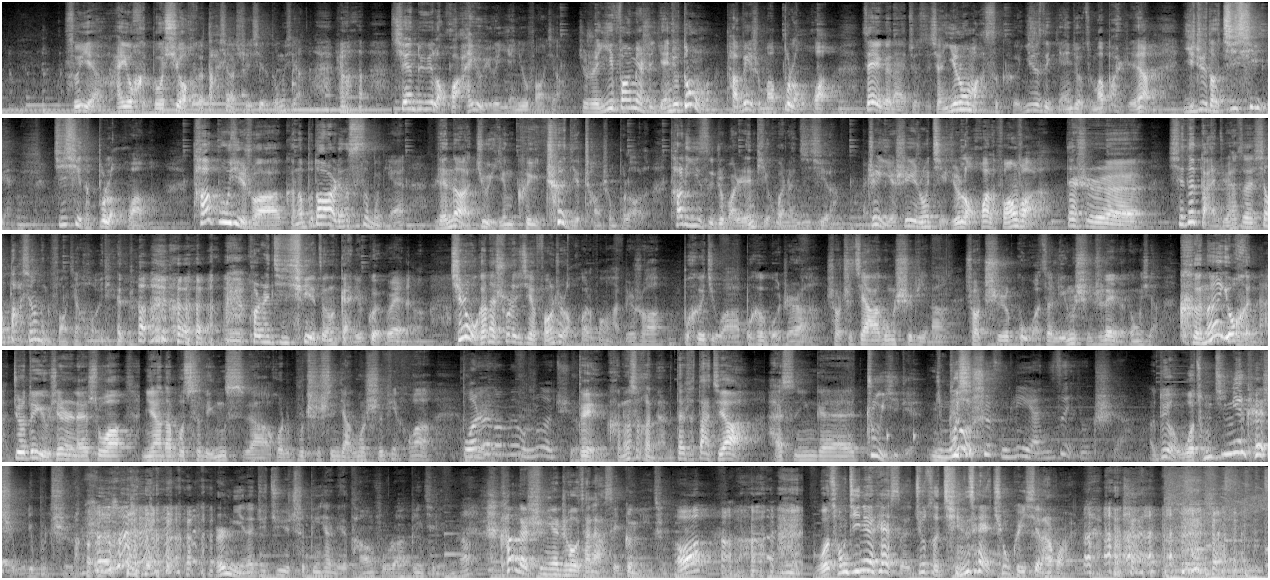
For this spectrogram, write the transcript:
所以啊，还有很多需要和大象学习的东西啊，是吧？现在对于老化还有一个研究方向，就是一方面是研究动物它为什么不老化，再一个呢，就是像伊隆马斯克一直在研究怎么把人啊移植到机器里面，机器它不老化嘛，他估计说啊，可能不到二零四五年，人呢就已经可以彻底长生不老了。他的意思就是把人体换成机器了，这也是一种解决老化的方法了，但是。现在感觉还是向大象那个方向好一点的，换成机器总感觉怪怪的啊。其实我刚才说了一些防止老化的方法，比如说不喝酒啊，不喝果汁啊，少吃加工食品啊，少吃果子、零食之类的东西啊，可能有很难。就是对有些人来说，你让他不吃零食啊，或者不吃深加工食品的话，活着都没有乐趣。对，可能是很难的。但是大家还是应该注意一点。你没有说服力啊，你自己就吃啊。啊，对哦，我从今天开始我就不吃了，而你呢就继续吃冰箱里的糖葫芦啊、冰淇淋啊，看看十年之后咱俩谁更年轻，好吧？我从今天开始就是芹菜、秋葵、西兰花。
